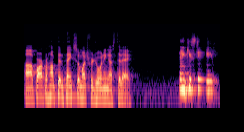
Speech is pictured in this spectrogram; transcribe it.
Uh, Barbara Humpton, thanks so much for joining us today. Thank you, Steve.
